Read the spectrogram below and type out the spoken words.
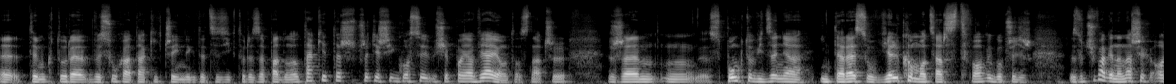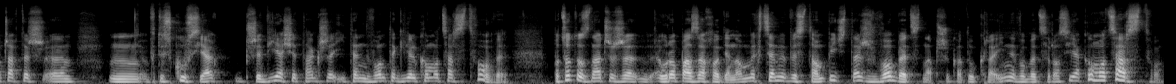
e, tym, które wysłucha takich czy innych decyzji, które zapadną. No takie też przecież i głosy się pojawiają, to znaczy, że mm, z punktu widzenia interesów wielkomocarstwowych, bo przecież zwróć uwagę, na naszych oczach też mm, w dyskusjach przewija się także i ten wątek wielkomocarstwowy. Bo co to znaczy, że Europa Zachodnia? No my chcemy wystąpić też wobec na przykład Ukrainy, wobec Rosji jako mocarstwo.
